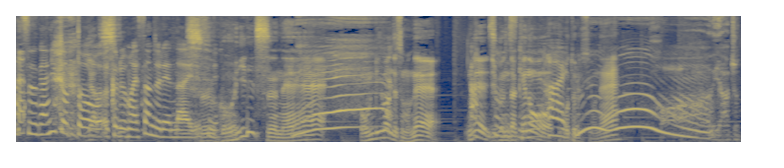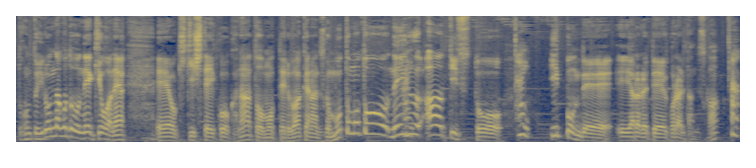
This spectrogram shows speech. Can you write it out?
さすがにちょっとす車椅子は濡れないですすねごいですね。オンリーワンですもんね。あね自分だけのことですよね。うん。いやちょっと本当いろんなことをね今日はね、えーお聞きしていこうかなと思ってるわけなんですがもともとネイルアーティストはい。一本でえーやられてこられたんですか？あ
